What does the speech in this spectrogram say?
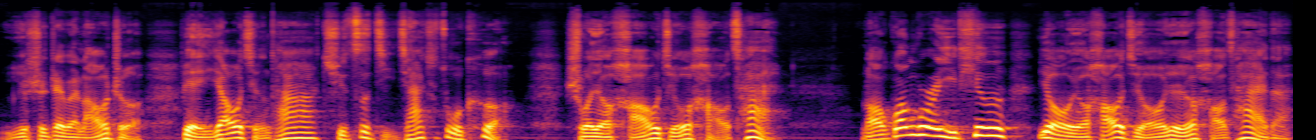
于是这位老者便邀请他去自己家去做客，说有好酒好菜。老光棍一听，又有好酒又有好菜的。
